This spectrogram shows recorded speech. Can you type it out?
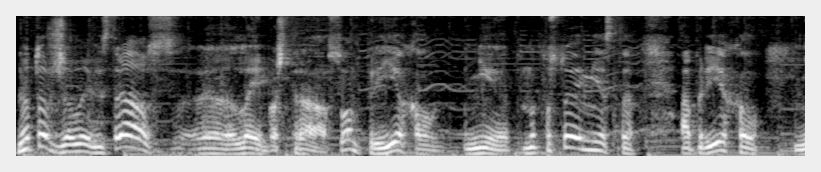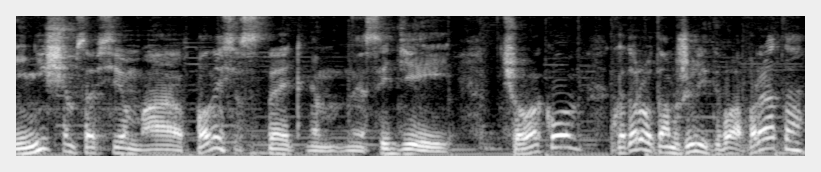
Но тот же Леви Страус, э, Лейба Штраус, он приехал не на пустое место, а приехал не нищим совсем, а вполне состоятельным с идеей чуваком, у которого там жили два брата,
